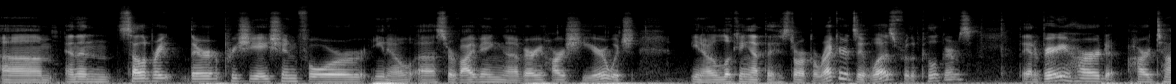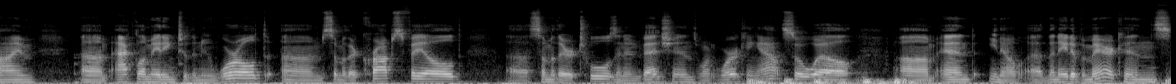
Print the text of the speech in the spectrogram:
um, and then celebrate their appreciation for you know uh, surviving a very harsh year, which you know looking at the historical records, it was for the Pilgrims. They had a very hard hard time um, acclimating to the new world. Um, some of their crops failed. Uh, some of their tools and inventions weren't working out so well, um, and you know uh, the Native Americans,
